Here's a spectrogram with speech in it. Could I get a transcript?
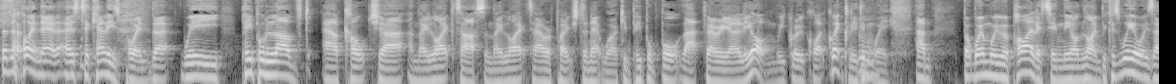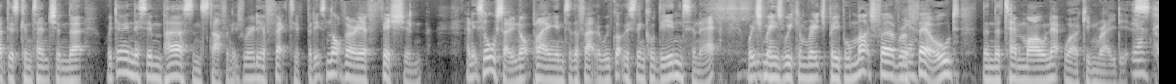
But the point there, as to Kelly's point, that we people loved our culture and they liked us and they liked our approach to networking. People bought that very early on. We grew quite quickly, didn't we? Um, but when we were piloting the online, because we always had this contention that we're doing this in person stuff and it's really effective, but it's not very efficient. And it's also not playing into the fact that we've got this thing called the internet, which means we can reach people much further Yeah. afield than the 10 mile networking radius. Yeah.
